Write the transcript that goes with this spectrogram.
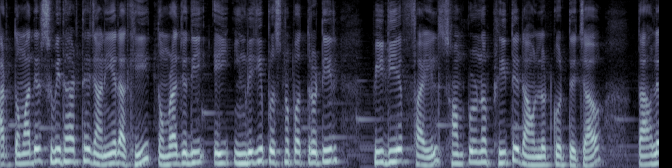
আর তোমাদের সুবিধার্থে জানিয়ে রাখি তোমরা যদি এই ইংরেজি প্রশ্নপত্রটির পিডিএফ ফাইল সম্পূর্ণ ফ্রিতে ডাউনলোড করতে চাও তাহলে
